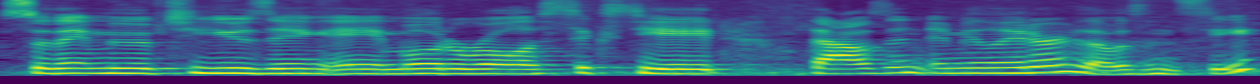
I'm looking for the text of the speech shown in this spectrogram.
So they moved to using a Motorola 68000 emulator that was in C.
